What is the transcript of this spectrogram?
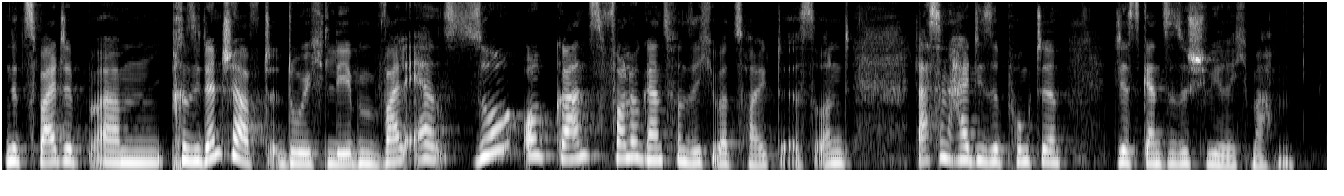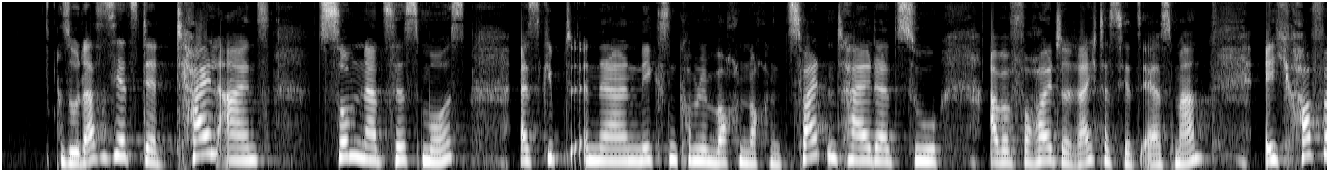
eine zweite ähm, Präsidentschaft durchleben, weil er so ganz, voll und ganz von sich überzeugt ist. Und das sind halt diese Punkte, die das Ganze so schwierig machen. So, das ist jetzt der Teil eins zum Narzissmus. Es gibt in der nächsten kommenden Woche noch einen zweiten Teil dazu, aber für heute reicht das jetzt erstmal. Ich hoffe,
